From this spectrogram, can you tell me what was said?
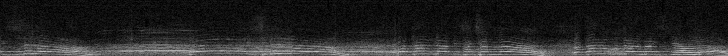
ey Sinirlayan! Ey Sinirlayan! Vatan derdi saçanlar, vatan uğruna ölmek isteyenler,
